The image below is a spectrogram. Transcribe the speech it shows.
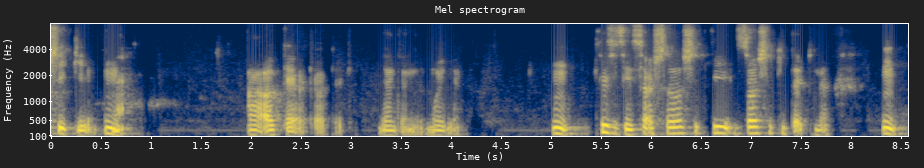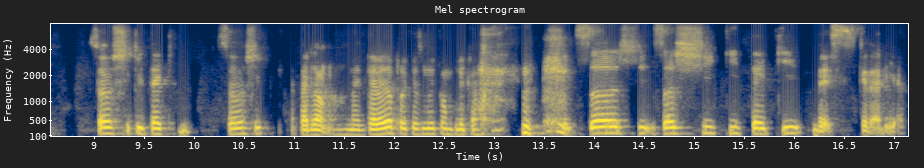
Soshiki. mm. No. Ah, ok, ok, ok. Ya entendí, muy bien. Mm, Sí, sí, sí, so-. Mm. So shikiteki. So shi- Perdón, me entrevero porque es muy complicado. so, shi- des quedaría.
